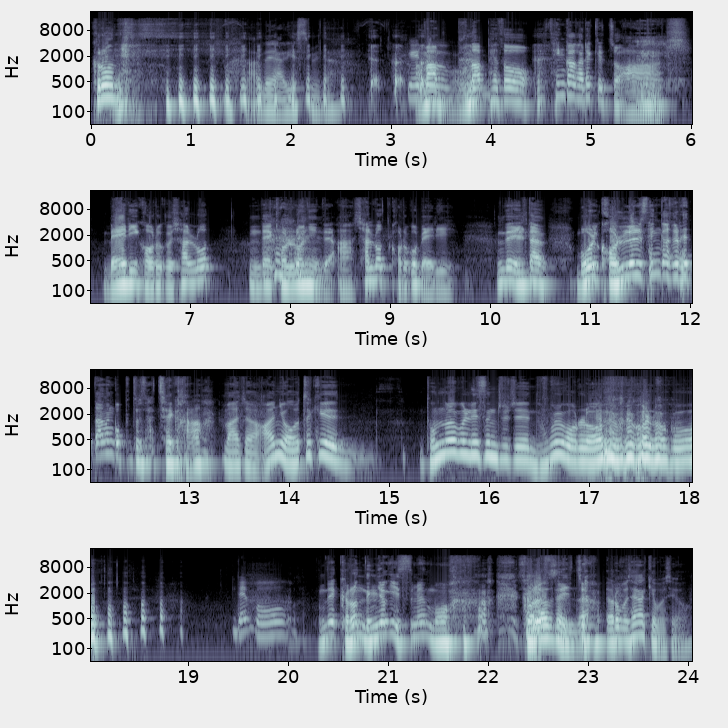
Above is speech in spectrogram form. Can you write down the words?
그런 아, 네 알겠습니다. 아마 뭐- 문 앞에서 생각을 했겠죠. 아 메리 거르고 샬롯. 근데 결론이 이제 아 샬롯 거르고 메리. 근데 일단 뭘 거를 생각을 했다는 것부터 자체가 맞아. 아니 어떻게 돔놀 글리슨 주제에 누굴 걸러 누굴 걸르고 근데 뭐 근데 그런 능력이 있으면 뭐 그럴 수 된다? 있죠. 여러분 생각해 보세요.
